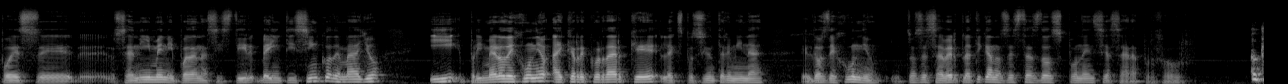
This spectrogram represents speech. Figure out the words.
pues eh, se animen y puedan asistir 25 de mayo y primero de junio. Hay que recordar que la exposición termina el 2 de junio. Entonces, a ver, platícanos de estas dos ponencias, Sara, por favor. Ok,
